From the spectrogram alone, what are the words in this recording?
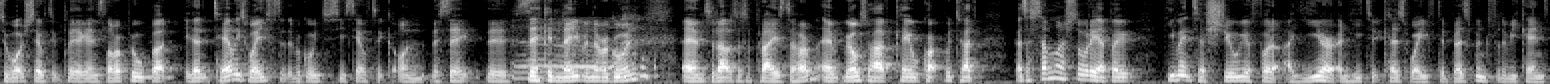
to watch Celtic play against Liverpool, but he didn't tell his wife that they were going to see Celtic on the, sec- the second night when they were going. Um, so that was a surprise to her. Um, we also have Kyle Kirkwood who had has a similar story about he went to Australia for a year and he took his wife to Brisbane for the weekend,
